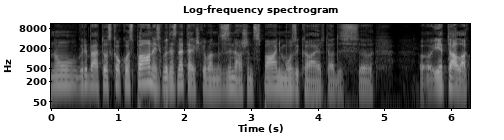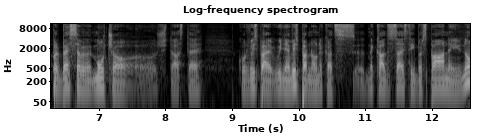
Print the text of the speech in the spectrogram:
nu, gribētos kaut ko spāniski, bet es neteikšu, ka manas zināšanas spāņu mūzikā ir tādas, uh, uh, iet tālāk par besame mučo, uh, šitās te, kur vispār, viņiem vispār nav nekāds, nekādas saistība ar Spāniju. Nu,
